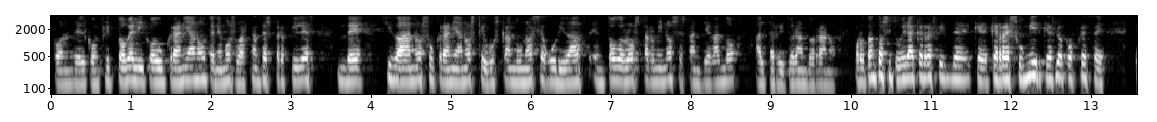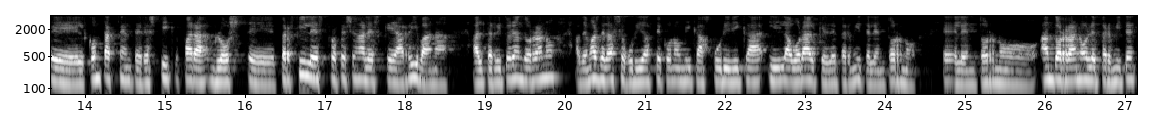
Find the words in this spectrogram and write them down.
con el conflicto bélico ucraniano, tenemos bastantes perfiles de ciudadanos ucranianos que buscando una seguridad en todos los términos están llegando al territorio andorrano. Por lo tanto, si tuviera que, resumir qué es lo que ofrece eh, el Contact Center Speak para los eh, perfiles profesionales que arriban al territorio andorrano, además de la seguridad económica, jurídica y laboral que le permite el entorno el entorno andorrano le permite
